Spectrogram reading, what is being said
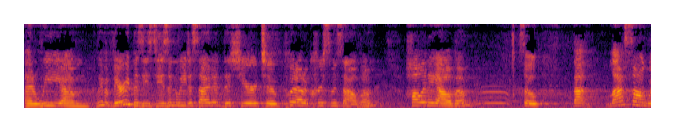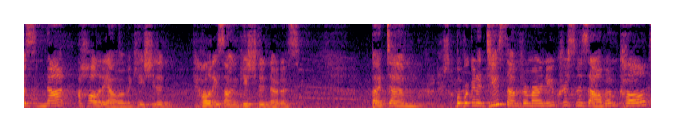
And we um, we have a very busy season. We decided this year to put out a Christmas album, holiday album. So that last song was not a holiday album, in case you didn't holiday song, in case you didn't notice. But um, but we're gonna do some from our new Christmas album called.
